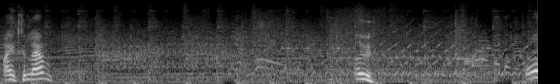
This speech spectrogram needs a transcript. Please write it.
ไปขึ้นแลมเออโอ้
